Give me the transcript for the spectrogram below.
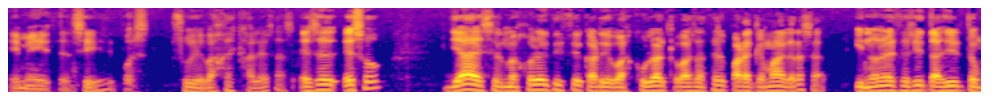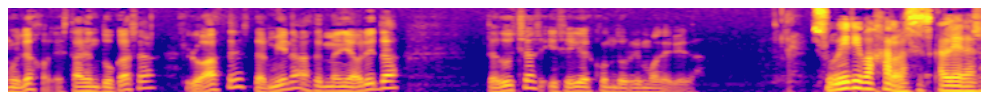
Y me dicen, sí, pues sube baja escaleras. Eso, eso ya es el mejor ejercicio cardiovascular que vas a hacer para quemar grasa. Y no necesitas irte muy lejos. Estás en tu casa, lo haces, terminas, haces media horita, te duchas y sigues con tu ritmo de vida. Subir y bajar las escaleras,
